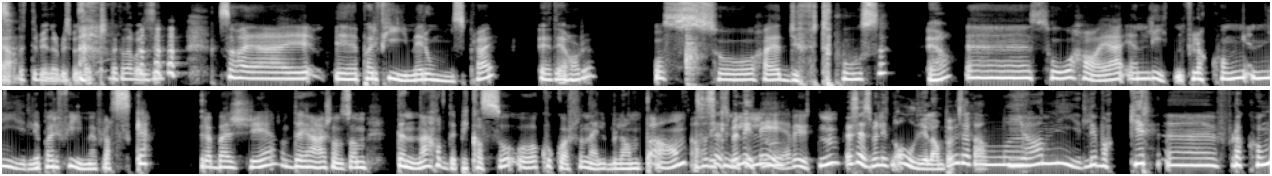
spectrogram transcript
Ja, dette begynner å bli spesielt, det kan jeg bare si. Så har jeg eh, parfyme romspray. Eh, Det har du. Og så har jeg duftpose. Ja. Eh, Så har jeg en liten flakong, en nydelig parfymeflaske fra Berger. Det er sånn som Denne hadde Picasso og Coco Chanel blant annet. Altså, De kunne ikke liten- leve uten. Det ser ut som en liten oljelampe, hvis jeg kan eh, Ja, nydelig vakker eh, flakong.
